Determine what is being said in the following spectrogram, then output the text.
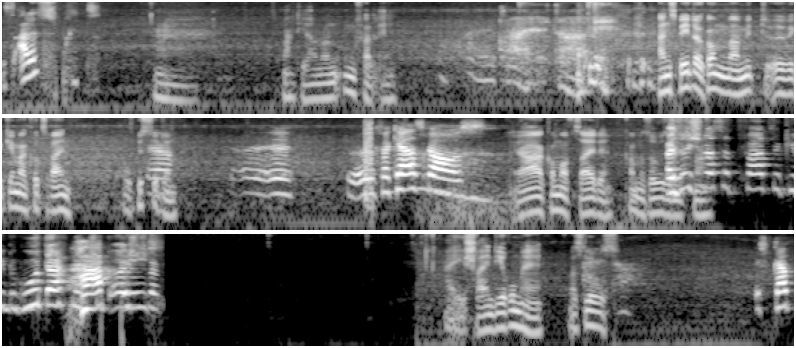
Ist alles Sprit. Machen die auch noch einen Unfall, ey. Alter. Hans-Peter, komm mal mit, äh, wir gehen mal kurz rein. Wo bist Ja. du denn? Äh, äh, Verkehrschaos. Ja, komm auf Seite. Komm mal sowieso Also ich lasse das Fahrzeug hier begutachten und Hab schicke euch Hey, schreien die rum, hey. Was ist los? Ich glaube,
